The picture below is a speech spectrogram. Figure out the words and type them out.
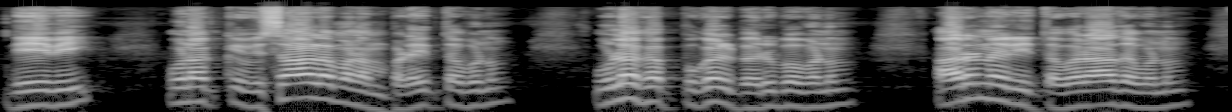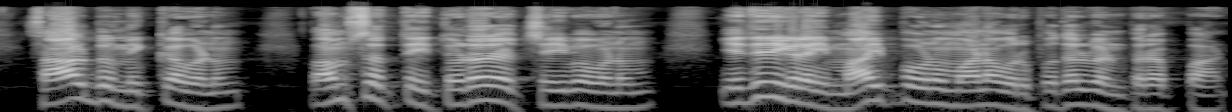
தேவி உனக்கு விசால மனம் படைத்தவனும் உலகப் புகழ் பெறுபவனும் அறநெறி தவறாதவனும் சால்பு மிக்கவனும் வம்சத்தை தொடரச் செய்பவனும் எதிரிகளை மாய்ப்பவனுமான ஒரு புதல்வன் பிறப்பான்.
